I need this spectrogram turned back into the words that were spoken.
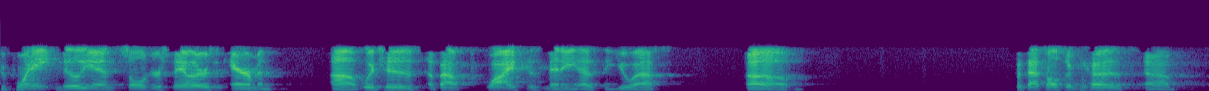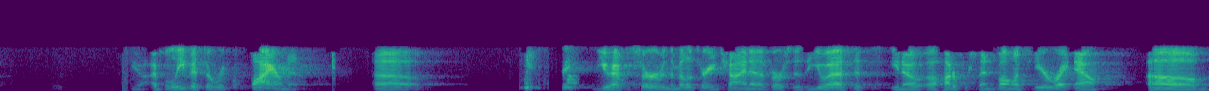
2.8 million soldiers, sailors, and airmen, uh, which is about twice as many as the U.S. Um, but that's also because, uh, you know, I believe it's a requirement uh, that you have to serve in the military in China versus the U.S. It's you know 100% volunteer right now. Um,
